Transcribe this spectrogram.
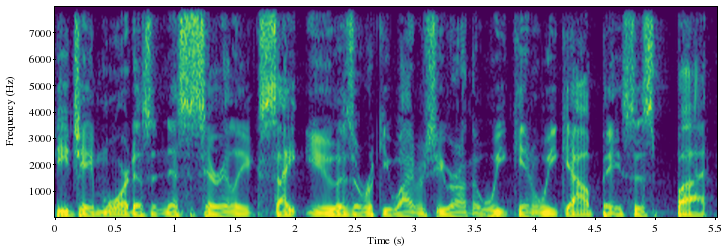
DJ Moore doesn't necessarily excite you as a rookie wide receiver on the week in, week out basis, but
